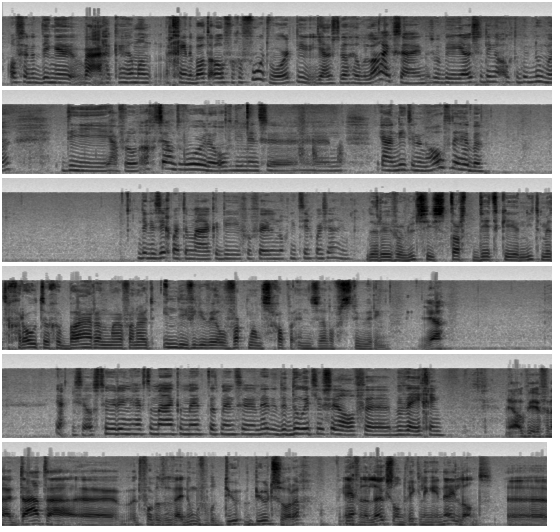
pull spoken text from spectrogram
Of zijn het dingen waar eigenlijk helemaal geen debat over gevoerd wordt, die juist wel heel belangrijk zijn. Dus we proberen juist de dingen ook te benoemen die ja, vooral achtzaam te worden of die mensen eh, ja, niet in hun hoofden hebben. Dingen zichtbaar te maken die voor velen nog niet zichtbaar zijn. De revolutie start dit keer niet met grote gebaren, maar vanuit individueel vakmanschap en zelfsturing. Ja, ja, die zelfsturing heeft te maken met dat mensen, de do-it-yourself uh, beweging. Ja, ook weer vanuit data, uh, het voorbeeld dat wij noemen, bijvoorbeeld buurtzorg. Een van de leukste ontwikkelingen in Nederland. Uh,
